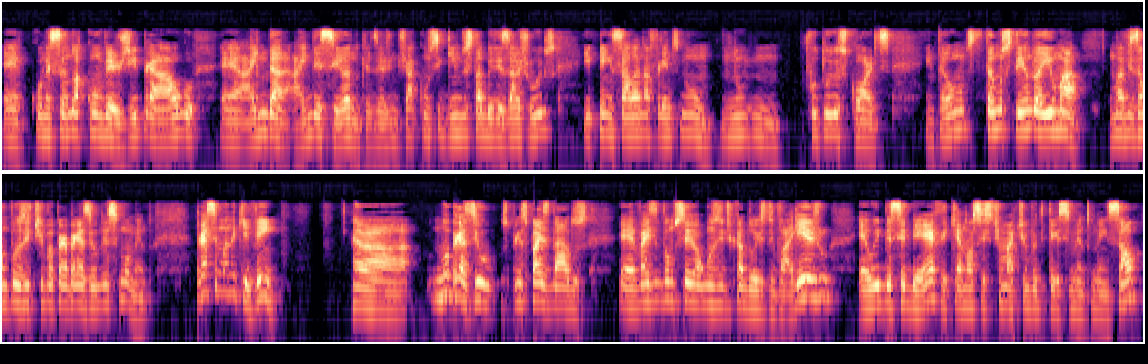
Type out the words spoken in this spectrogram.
é, começando a convergir para algo é, ainda, ainda esse ano, quer dizer, a gente já conseguindo estabilizar juros e pensar lá na frente num, num, num futuros cortes. Então estamos tendo aí uma, uma visão positiva para o Brasil nesse momento. Para a semana que vem, uh, no Brasil, os principais dados é, vai, vão ser alguns indicadores de varejo, é, o IBCBR, que é a nossa estimativa de crescimento mensal,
